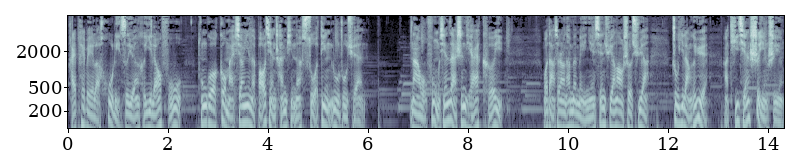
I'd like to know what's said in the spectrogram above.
还配备了护理资源和医疗服务。通过购买相应的保险产品呢，锁定入住权。那我父母现在身体还可以，我打算让他们每年先去养老社区啊，住一两个月。啊，提前适应适应，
